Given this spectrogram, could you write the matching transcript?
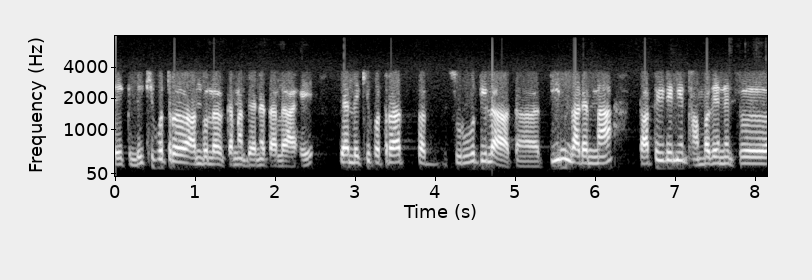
एक लेखीपत्र आंदोलकांना देण्यात आलं आहे. त्या लेखीपत्रात सुरुवातीला तीन गाड्यांना तातडीने थांबा देण्याचं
